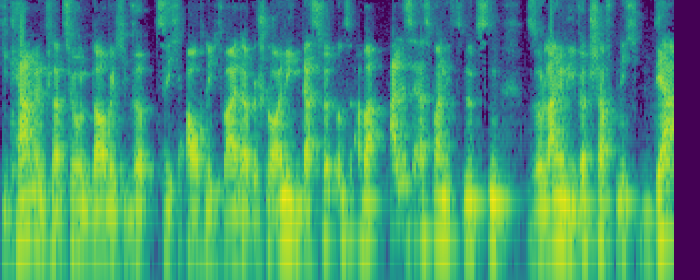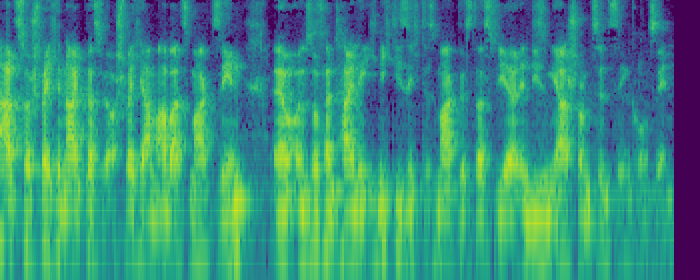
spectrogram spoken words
Die Kerninflation, glaube ich, wird sich auch nicht weiter beschleunigen. Das wird uns aber alles erstmal nichts nützen, solange die Wirtschaft nicht derart zur Schwäche neigt, dass wir auch Schwäche am Arbeitsmarkt sehen. Äh, insofern teile ich nicht die Sicht des Marktes, dass wir in diesem Jahr schon Zinssenkung sehen.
